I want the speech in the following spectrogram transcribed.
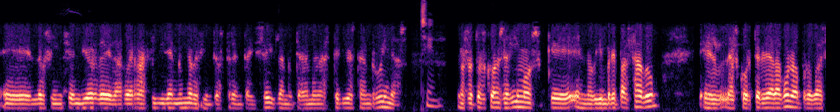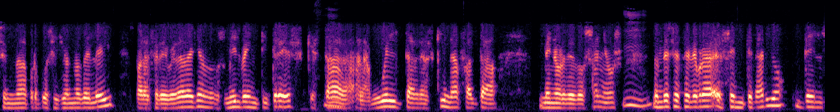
eh, los incendios de la guerra civil en 1936. La mitad del monasterio está en ruinas. Nosotros conseguimos que en noviembre pasado las Cortes de Aragón aprobasen una proposición no de ley para celebrar el año 2023, que está mm. a la vuelta de la esquina, falta menos de dos años, mm. donde se celebra el centenario del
